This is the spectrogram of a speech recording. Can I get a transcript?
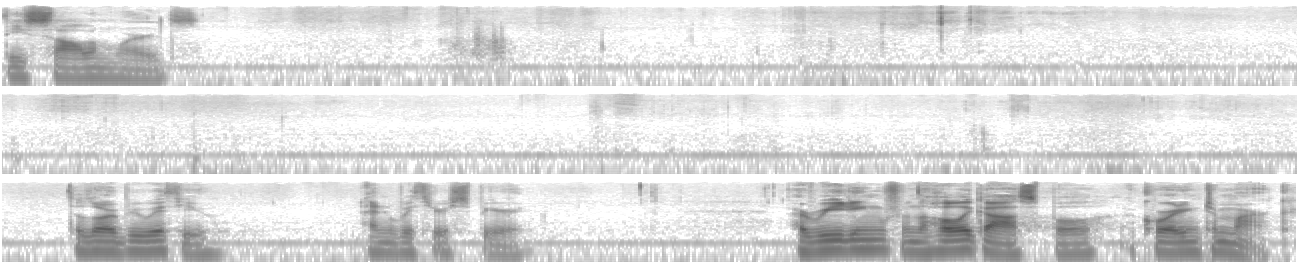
these solemn words. The Lord be with you and with your spirit. A reading from the Holy Gospel according to Mark.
